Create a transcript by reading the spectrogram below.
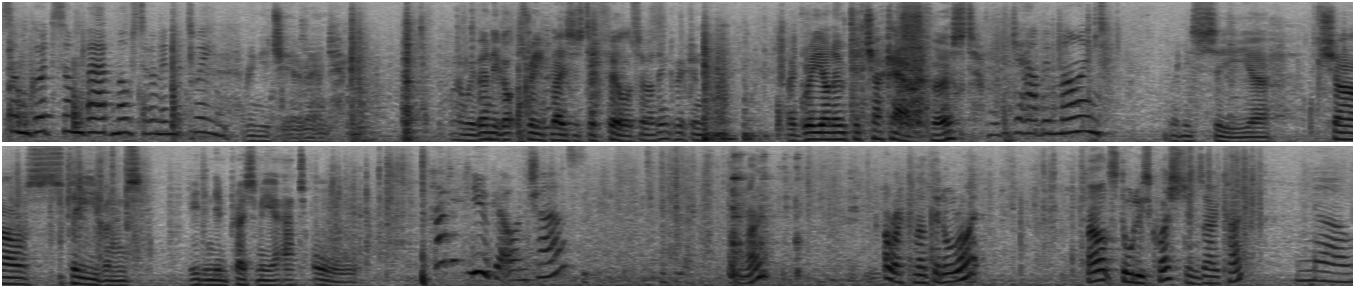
Some good, some bad, most of them in between. Bring your chair round. Well, we've only got three places to fill, so I think we can agree on who to chuck out first. Who did you have in mind? Let me see. Uh, Charles Stevens. He didn't impress me at all. How did you get on, Chaz? All right. I reckon I did all right. I answered all his questions, okay? No.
